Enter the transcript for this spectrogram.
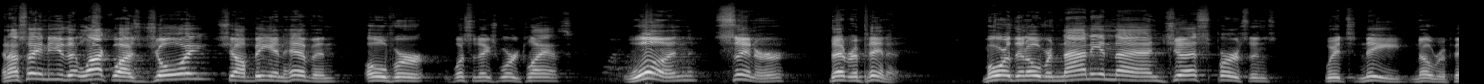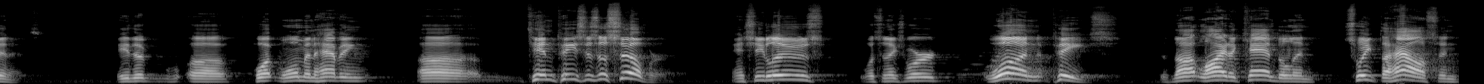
And I say unto you that likewise joy shall be in heaven over, what's the next word, class? One sinner that repenteth, more than over ninety and nine just persons which need no repentance. Either uh, what woman having uh, ten pieces of silver, and she lose, what's the next word? One piece, does not light a candle and sweep the house and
